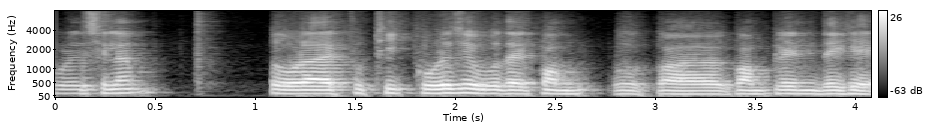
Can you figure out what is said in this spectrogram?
করেছিলাম। তো ওরা একটু ঠিক করেছে বোধ হয় কমপ্লেন দেখে।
